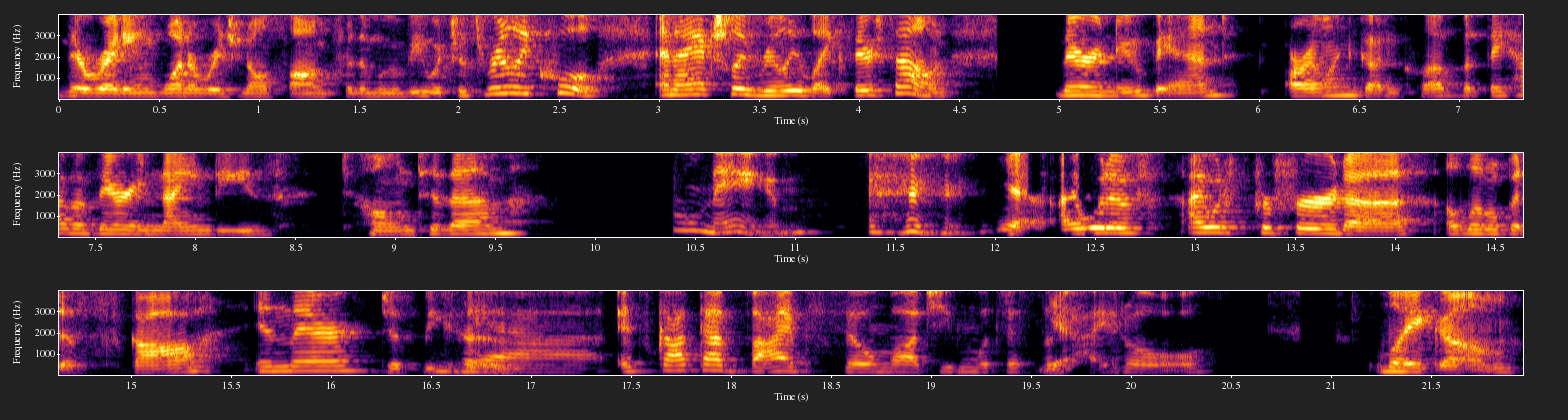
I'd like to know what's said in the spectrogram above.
they're writing one original song for the movie, which is really cool. And I actually really like their sound. They're a new band. Arlen Gun Club, but they have a very 90s tone to them. Cool name. Yeah, I would have I would have preferred a, a little bit of ska in there just because yeah, it's got that vibe so much, even with just the Yeah. title. like um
